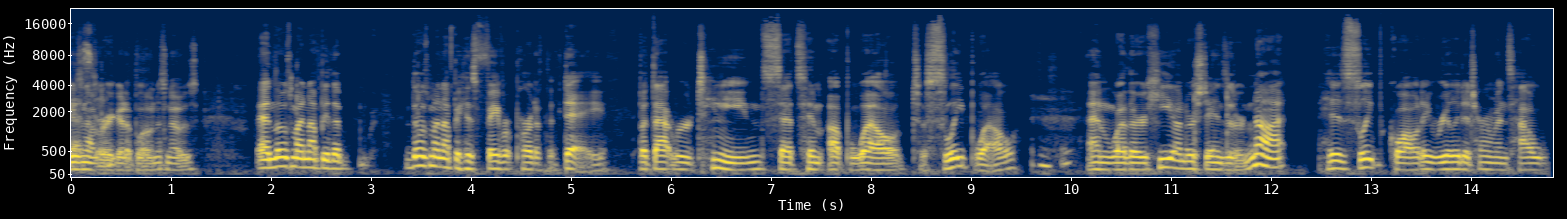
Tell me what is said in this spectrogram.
he's not very good at blowing his nose, and those might not be the those might not be his favorite part of the day, but that routine sets him up well to sleep well, Mm-hmm. and whether he understands it or not, his sleep quality really determines how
